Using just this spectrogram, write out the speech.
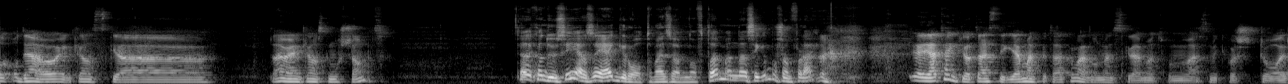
Og det er jo egentlig ganske Det er jo egentlig ganske morsomt. Ja, det kan du si. Altså, jeg gråter meg i søvn ofte, men det er sikkert morsomt for deg. Jeg, tenker jo at det er Jeg merker at det kan være noen mennesker jeg møter på med meg som ikke forstår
